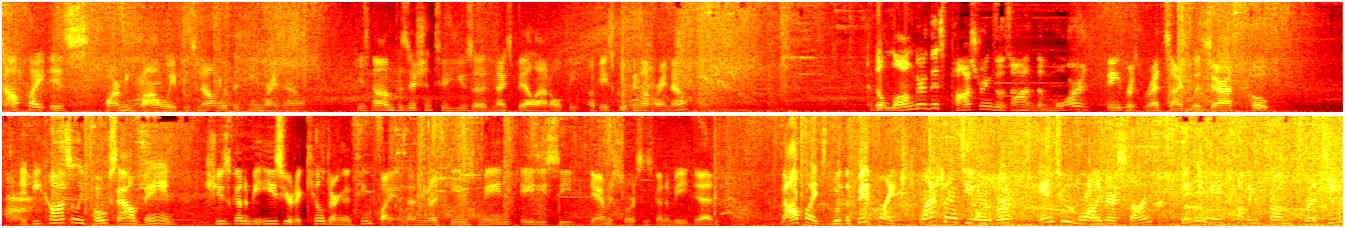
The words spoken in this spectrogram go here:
Malphite is farming bot wave. He's not with the team right now. He's not in position to use a nice bailout ulti. Okay, he's grouping up right now. The longer this posturing goes on, the more it favors red side with Xerath poke. If he constantly pokes out Vayne, she's going to be easier to kill during the team fight, and then red team's main ADC damage source is going to be dead. Malphite's with a big flank, flash ulti over into Volibear stun. Big engage coming from red team.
